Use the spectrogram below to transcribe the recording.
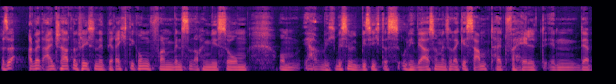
Also Albert Einstein hat natürlich so eine Berechtigung von, wenn es dann auch irgendwie so um, um ja, ich wissen will, wie sich das Universum in so einer Gesamtheit verhält in der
